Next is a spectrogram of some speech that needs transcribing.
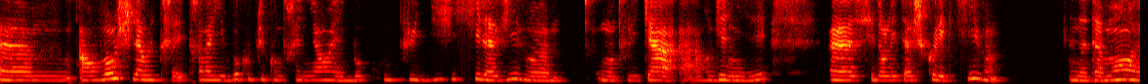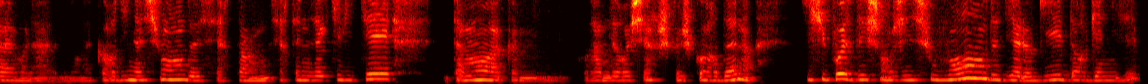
Euh, en revanche, là où le travail est beaucoup plus contraignant et beaucoup plus difficile à vivre, euh, ou en tous les cas à organiser, c'est dans les tâches collectives, notamment voilà, dans la coordination de certaines activités, notamment comme le programme de recherche que je coordonne, qui suppose d'échanger souvent, de dialoguer, d'organiser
